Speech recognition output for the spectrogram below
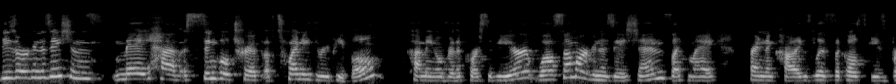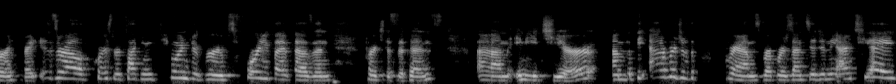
These organizations may have a single trip of 23 people coming over the course of a year, while some organizations, like my friend and colleagues Liz Sokolsky's Birthright Israel, of course, we're talking 200 groups, 45,000 participants um, in each year. Um, but the average of the programs represented in the ITA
